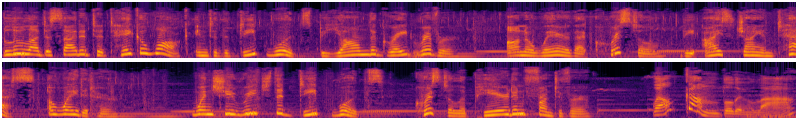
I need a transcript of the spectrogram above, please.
Blula decided to take a walk into the deep woods beyond the great river, unaware that Crystal, the ice giantess, awaited her. When she reached the deep woods, Crystal appeared in front of her. Welcome, Blula.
